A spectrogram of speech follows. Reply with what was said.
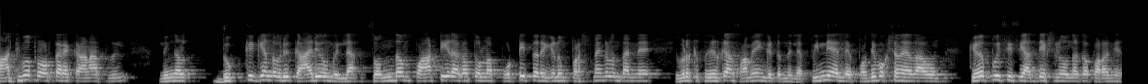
മാധ്യമപ്രവർത്തകരെ കാണാത്തതിൽ നിങ്ങൾ ദുഃഖിക്കേണ്ട ഒരു കാര്യവുമില്ല. സ്വന്തം പാർട്ടിയുടെ അകത്തുള്ള പൊട്ടിത്തെറികളും പ്രശ്നങ്ങളും തന്നെ ഇവർക്ക് തീർക്കാൻ സമയം കിട്ടുന്നില്ല. പിന്നെയല്ലേ പ്രതിപക്ഷ നേതാവും കെ പി സി സി അധ്യക്ഷനും എന്നൊക്കെ പറഞ്ഞ്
